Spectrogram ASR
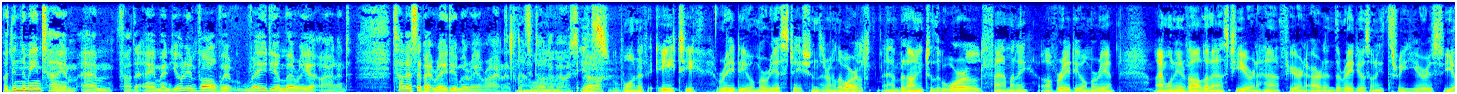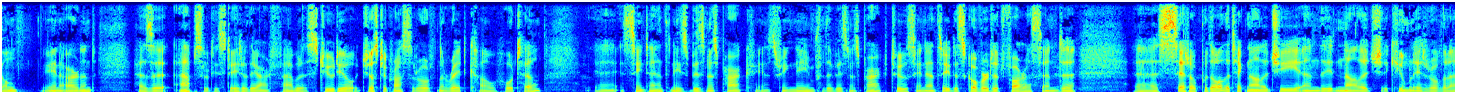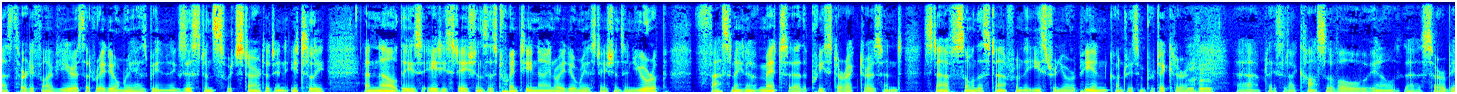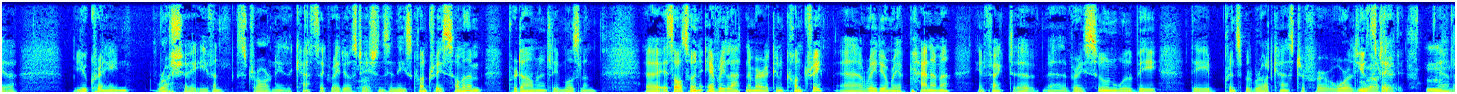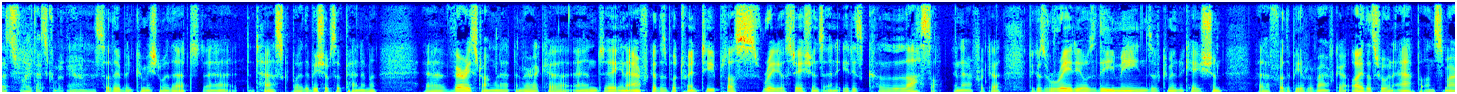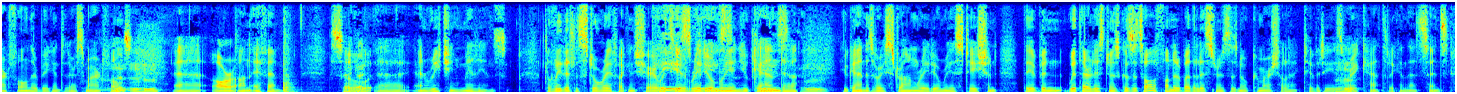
But in the meantime, um, Father Eamon, you're involved with Radio Maria Ireland. Tell us about Radio Maria Ireland. What's oh, it all about? It's no. one of 80 Radio Maria stations around the world, uh, belonging to the world family of Radio Maria. I'm only involved the last year and a half here in Ireland. The radio is only three years young in Ireland. Has an absolutely state of the art, fabulous studio just across the road from the Red Cow Hotel uh, St. Anthony's Business Park, interesting name for the business park too. St. Anthony discovered it for us and uh, uh, set up with all the technology and the knowledge accumulated over the last 35 years that Radio Maria has been in existence, which started in Italy, and now these 80 stations. There's 29 Radio Maria stations in Europe. Fascinating. I've met uh, the priest directors and staff, some of the staff from the Eastern European countries in particular, mm-hmm. uh, places like Kosovo, you know, uh, Serbia. Ukraine, Russia, even extraordinary the Catholic radio stations in these countries, some of them predominantly Muslim. Uh, it's also in every Latin American country. Uh, radio Maria Panama, in fact, uh, uh very soon will be the principal broadcaster for World Youth World Day. Mm, yeah. That's right, that's coming up. Yeah. Uh, so they've been commissioned with that uh, task by the bishops of Panama. Uh, very strong in Latin America. And uh, in Africa, there's about 20 plus radio stations, and it is colossal in Africa because radio is the means of communication uh, for the people of Africa, either through an app on smartphone, they're big into their smartphones, mm-hmm. Uh, or on FM. So, uh, and reaching millions. Lovely little story, if I can share please, with you. Radio please, Maria in Uganda. Mm. Uganda is a very strong Radio Maria station. They've been with their listeners because it's all funded by the listeners. There's no commercial activity. It's mm-hmm. very Catholic in that sense.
